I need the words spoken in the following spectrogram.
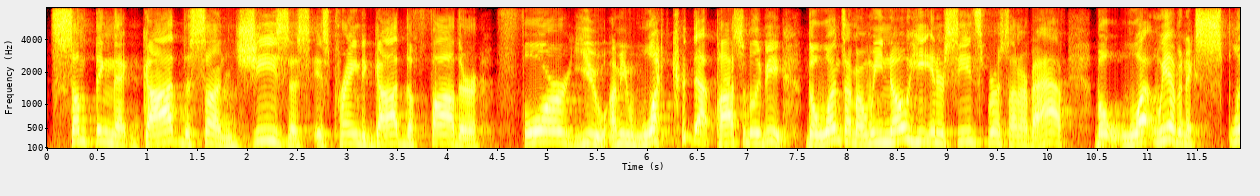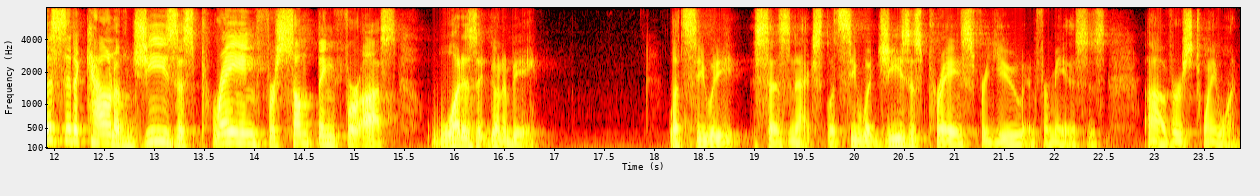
something that God the Son, Jesus, is praying to God the Father for you. I mean, what could that possibly be? The one time, and we know He intercedes for us on our behalf, but what we have an explicit account of Jesus praying for something for us. What is it going to be? Let's see what he says next. Let's see what Jesus prays for you and for me. This is uh, verse 21.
